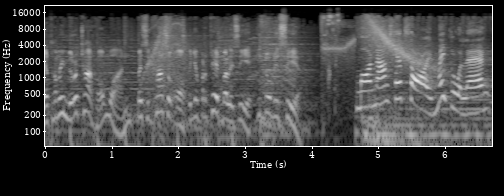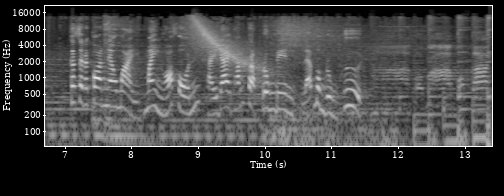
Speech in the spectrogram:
ยังทำให้มีรสชาติหอมหวาน เป็นสินค้าส่งออกไปยังประเทศมาเลเซีย อินโดนีเซีย หมอน้ำเซฟซอยไม่กลัวแรงเกษตรกรแนวใหม่ไม่ง้อฝนใช้ได้ทั้งปรับปรุงดินและบำรุงพืช ก็มาพบกัน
